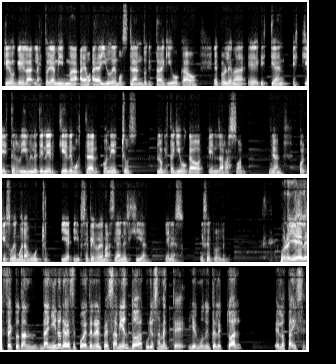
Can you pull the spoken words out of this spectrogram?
creo que la, historia misma ha, ido demostrando que estaba equivocado. El problema, eh, Cristian, es que es terrible tener que demostrar con hechos lo que está equivocado en la razón, ¿ya? Porque eso demora mucho y, se pierde demasiada energía en eso. Ese es el problema. Bueno, y el efecto tan dañino que a veces puede tener el pensamiento, ¿ah? curiosamente, y el mundo intelectual en los países.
